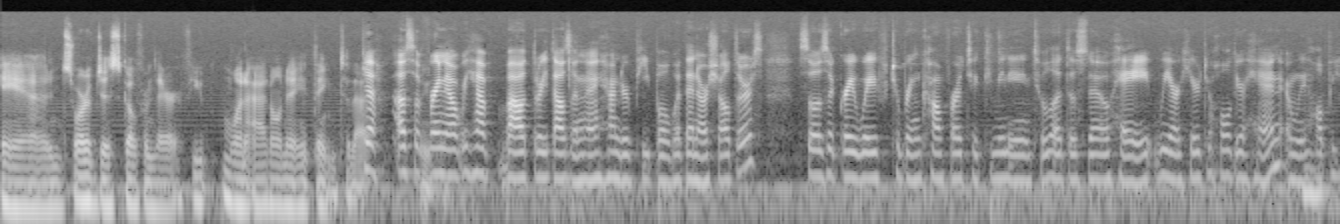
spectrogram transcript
and sort of just go from there if you want to add on anything to that. Yeah, as of right now, we have about 3,900 people within our shelters. So it's a great way to bring comfort to community and to let us know, hey, we are here to hold your hand and we help you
